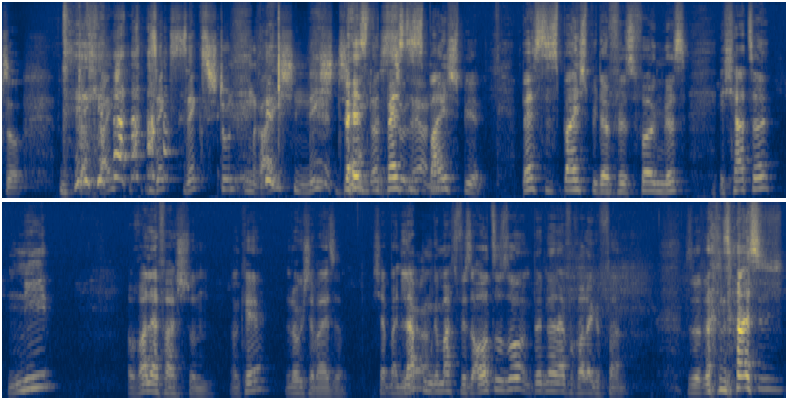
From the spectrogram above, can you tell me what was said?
So, das reicht, sechs, sechs Stunden reichen nicht. Best, um das bestes. Beispiel. Bestes Beispiel dafür ist folgendes. Ich hatte nie Rollerfahrstunden, okay? Logischerweise. Ich habe meinen Lappen ja. gemacht fürs Auto so und bin dann einfach Roller gefahren. So, dann saß ich,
